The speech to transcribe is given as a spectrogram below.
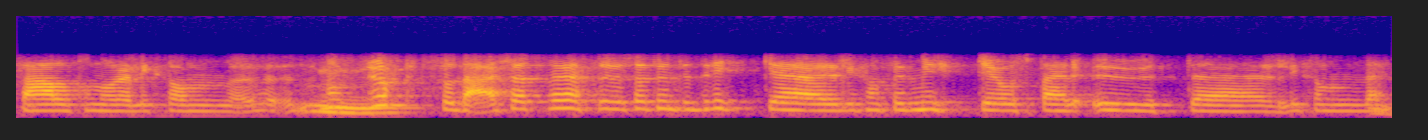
salt och några liksom, eh, Mm. frukt sådär. Så att, så att du inte dricker liksom för mycket och spär ut eh, liksom Mm.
